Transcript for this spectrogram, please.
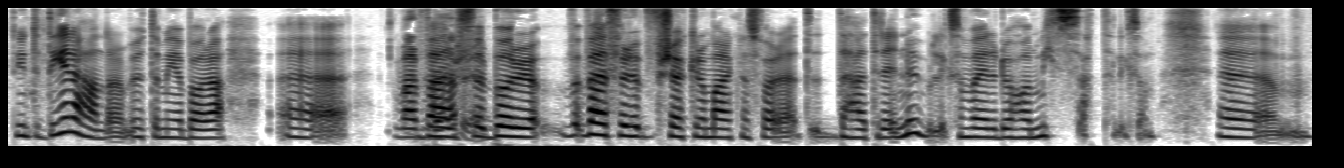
Det är inte det det handlar om utan mer bara eh, Varför, varför, börjar, varför försöker de marknadsföra det här till dig nu? Liksom? Vad är det du har missat? Liksom? Ehm,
